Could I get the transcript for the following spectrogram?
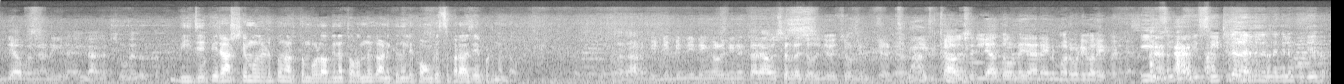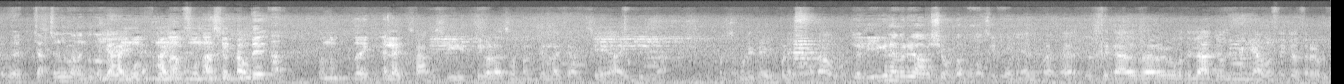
ഇന്ത്യ മുന്നണിയിലെ എല്ലാ കക്ഷികളും എതിർക്കുന്നു. ബി ജെ പി രാഷ്ട്രീയ മുതലെടുപ്പ് നടത്തുമ്പോൾ അതിനെ തുറന്നു കാണിക്കുന്നതിൽ കോൺഗ്രസ് പരാജയപ്പെടുന്നുണ്ടോ? അതാണ് പിന്നെ പിന്നെ നിങ്ങൾ നിങ്ങൾക്ക് ഒരു ആവശ്യമുള്ള ചോദ്യം ചോദിച്ചുകൊണ്ടിരിക്കുകയാണ്. എനിക്ക് ആവശ്യമില്ലാത്തതുകൊണ്ട് ഞാൻ അതിന് മറുപടി പറയുന്നില്ല. ഈ സീറ്റിന്റെ കാര്യത്തിൽ എന്തെങ്കിലും പുതിയ ചർച്ചകൾ നടക്കുന്നുണ്ടോ? അല്ല സീറ്റുകളെ സംബന്ധിച്ചുള്ള ചർച്ചയെ ആയിട്ടില്ല. കുറച്ചും കൂടി കഴിയുമ്പോഴേ അതാവും. ലീഗിന് അങ്ങനെ ഒരു ആവശ്യമുണ്ടോ? മൂന്നാം സീറ്റ് വേണം. പിന്നെ അത് വേറെ രൂപത്തിൽ ആ ചോദ്യം പിന്നെ ആവർത്തിക്കും അത്രേ ഉള്ളൂ.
